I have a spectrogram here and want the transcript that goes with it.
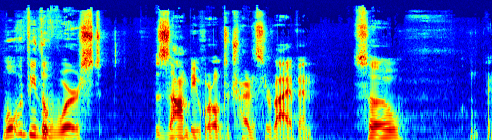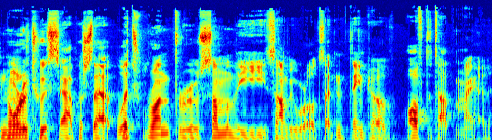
What would be the worst zombie world to try to survive in? So, in order to establish that, let's run through some of the zombie worlds I can think of off the top of my head.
